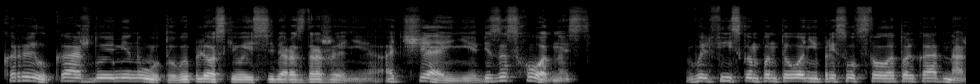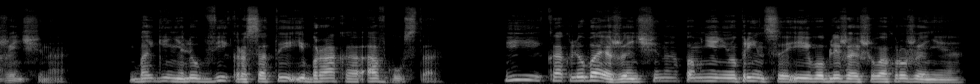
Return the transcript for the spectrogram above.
крыл каждую минуту, выплескивая из себя раздражение, отчаяние, безысходность. В эльфийском пантеоне присутствовала только одна женщина – богиня любви, красоты и брака Августа. И, как любая женщина, по мнению принца и его ближайшего окружения,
